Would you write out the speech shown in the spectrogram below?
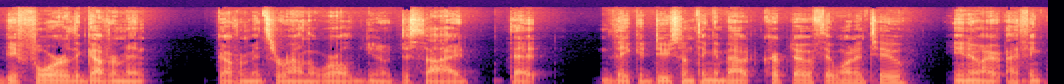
before the government governments around the world, you know, decide that they could do something about crypto if they wanted to. You know, I, I think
